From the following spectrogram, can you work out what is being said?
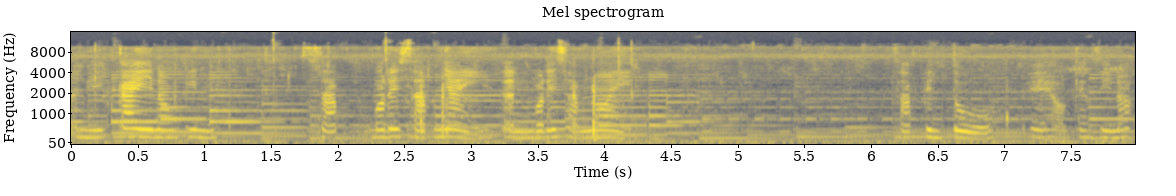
อันนี้ไก่น้องปิ้นซับบ่ได้ซับใหญ่แต่บ่ได้ซับน้อยซับเป็นตัวเพเอาแกันสิเนาะ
